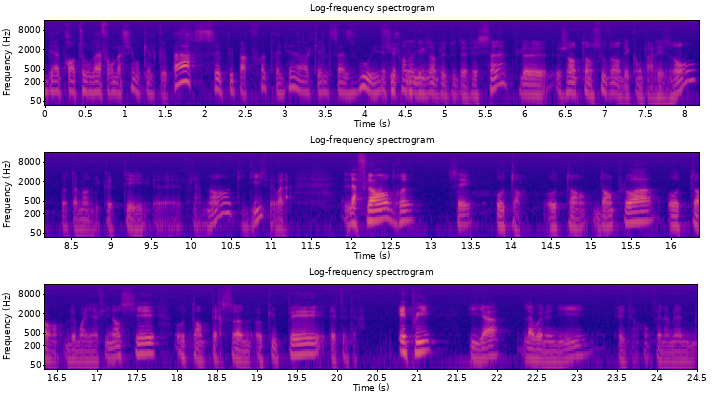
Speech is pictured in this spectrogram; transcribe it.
bien prendre son information quelque part, c'est plus parfois très bien à quel ça se voue. je vais prendre un exemple tout à fait simple. J'entends souvent des comparaisons, notamment du côté euh, flamand, qui disent, ben voilà, la Flandre, c'est autant. Autant d'emplois, autant de moyens financiers, autant de personnes occupées, etc. Et puis, il y a la Wallonie, et on fait la même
